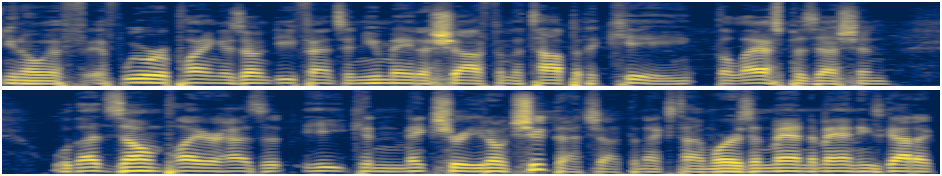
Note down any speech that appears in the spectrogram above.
you know if, if we were playing a zone defense and you made a shot from the top of the key, the last possession, well, that zone player has it. He can make sure you don't shoot that shot the next time. Whereas in man to man, he's got to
